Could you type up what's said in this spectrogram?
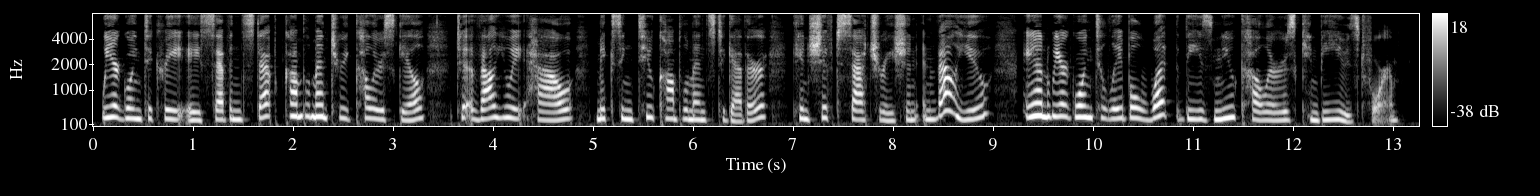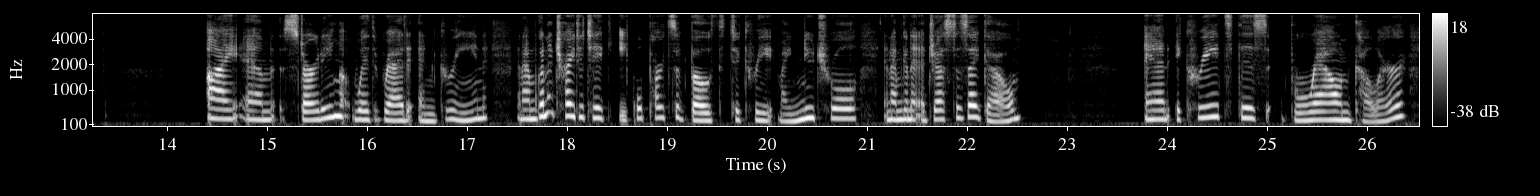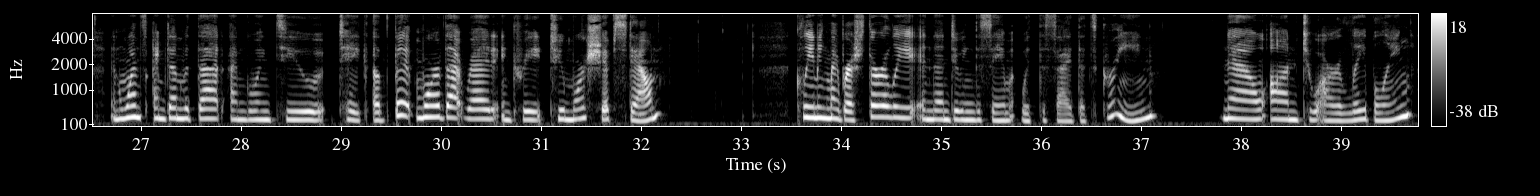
We are going to create a seven-step complementary color scale to evaluate how mixing two complements together can shift saturation and value, and we are going to label what these new colors can be used for. I am starting with red and green, and I'm going to try to take equal parts of both to create my neutral, and I'm going to adjust as I go. And it creates this brown color, and once I'm done with that, I'm going to take a bit more of that red and create two more shifts down. Cleaning my brush thoroughly, and then doing the same with the side that's green. Now on to our labeling.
